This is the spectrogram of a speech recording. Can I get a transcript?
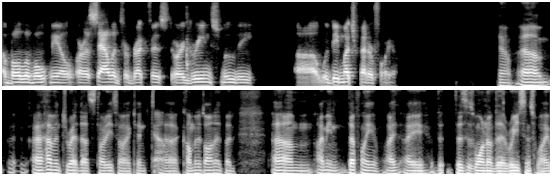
a bowl of oatmeal or a salad for breakfast or a green smoothie uh, would be much better for you. Yeah, um, I haven't read that study, so I can't yeah. uh, comment on it. But um, I mean, definitely, I, I th- this is one of the reasons why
